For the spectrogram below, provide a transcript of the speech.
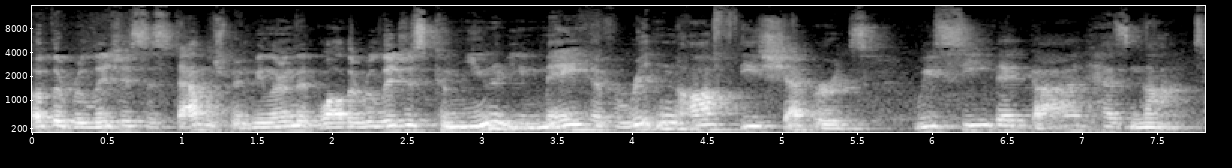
of the religious establishment, we learn that while the religious community may have written off these shepherds, we see that God has not.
